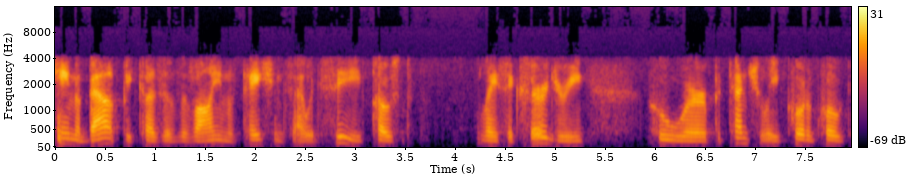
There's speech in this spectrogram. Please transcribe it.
came about because of the volume of patients I would see post LASIK surgery who were potentially quote unquote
